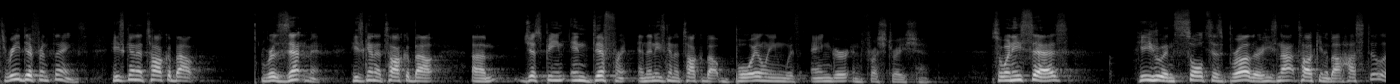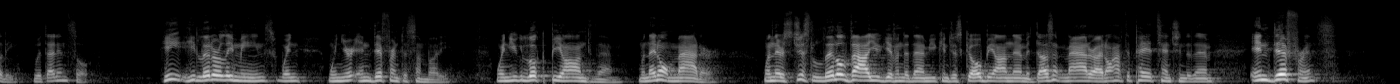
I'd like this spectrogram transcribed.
Three different things. He's going to talk about resentment. He's going to talk about um, just being indifferent. And then he's going to talk about boiling with anger and frustration. So when he says, he who insults his brother, he's not talking about hostility with that insult. He, he literally means when, when you're indifferent to somebody, when you look beyond them, when they don't matter, when there's just little value given to them, you can just go beyond them. It doesn't matter. I don't have to pay attention to them. Indifference,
